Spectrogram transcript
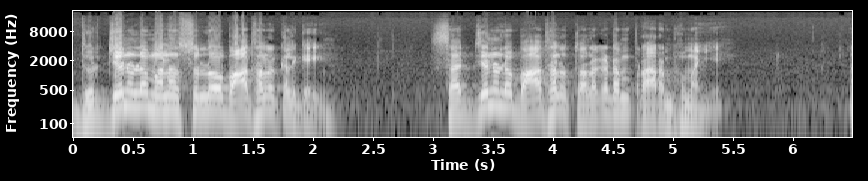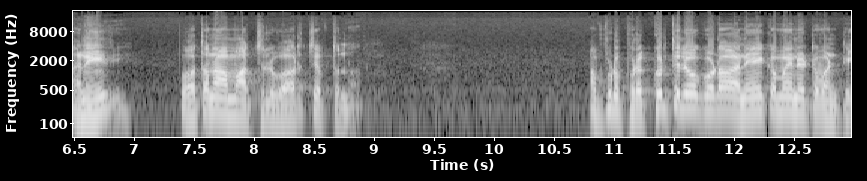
దుర్జనుల మనస్సులో బాధలు కలిగాయి. సజ్జనుల బాధలు తొలగడం ప్రారంభమయ్యాయి అని పోతనామాచులు వారు చెప్తున్నారు. అప్పుడు ప్రకృతిలో కూడా అనేకమైనటువంటి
